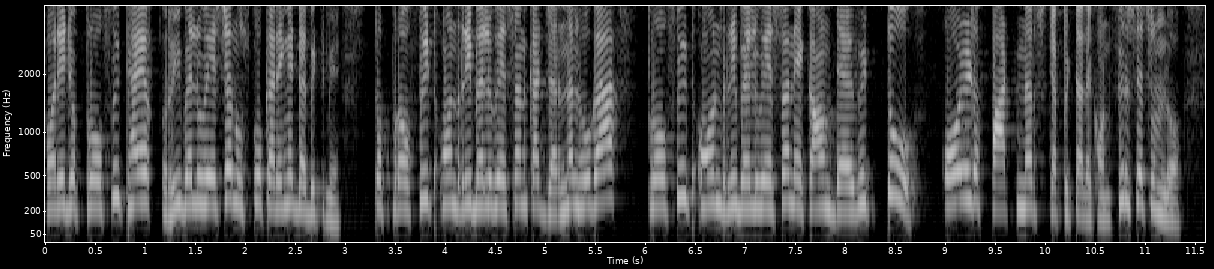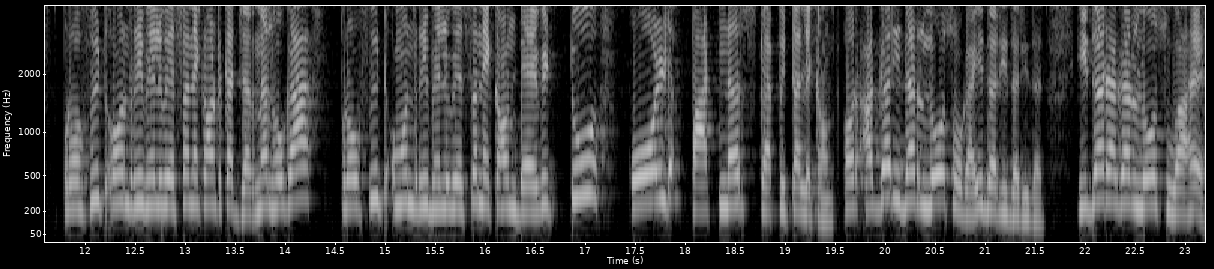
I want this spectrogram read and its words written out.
और ये जो प्रॉफिट है, रिवेल्युएशन, उसको करेंगे डेबिट में। तो प्रॉफिट ऑन रिवेल्युएशन का जर्नल होगा profit on revaluation account debit to old partners capital account फिर से सुन लो। प्रॉफिट ऑन रिवेल्युएशन अकाउंट का जर्नल होगा। Profit on revaluation account debit to old partners capital account और अगर इधर लॉस होगा, इधर इधर इधर इधर अगर लॉस हुआ है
